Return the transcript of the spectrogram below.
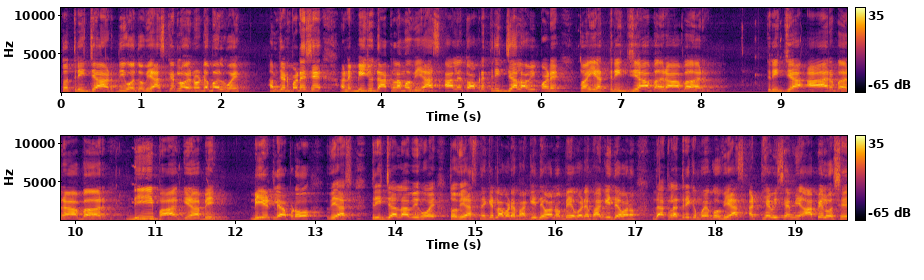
તો ત્રિજ્યા અડધી હોય. તો વ્યાસ કેટલો એનો ડબલ હોય. સમજણ પડે છે? અને બીજું દાખલામાં વ્યાસ આલે તો આપણે ત્રિજ્યા લાવવી પડે. તો અહીંયા ત્રિજ્યા બરાબર, ત્રિજ્યા આર બરાબર ડી ભાગ્યા બે. ડી એટલે આપણો વ્યાસ. ત્રિજ્યા લાવી હોય તો વ્યાસને કેટલા વડે ભાગી દેવાનો? બે વડે ભાગી દેવાનો. દાખલા તરીકે હું કહું, વ્યાસ અઠ્યાવીસ એમી આપેલો છે,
